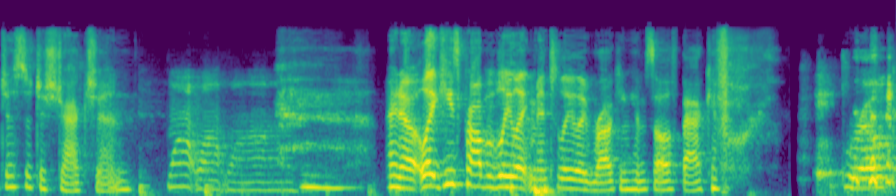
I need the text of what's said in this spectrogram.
just a distraction Wah wah wah. i know like he's probably like mentally like rocking himself back and forth Broke.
